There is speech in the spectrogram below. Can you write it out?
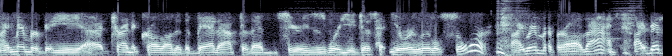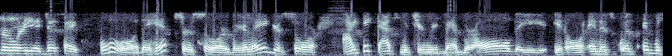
I remember be uh, trying to crawl out of the bed after that series is where you just you were a little sore. I remember all that. I remember where you just say, "Oh, the hips are sore, but your leg is sore." I think that's what you remember. All the you know, and it was it was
